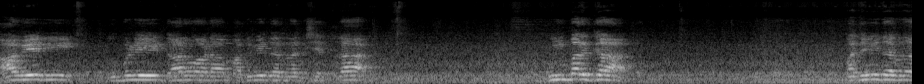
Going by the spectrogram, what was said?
ಹಾವೇರಿ ಹುಬ್ಬಳ್ಳಿ ಧಾರವಾಡ ಪದವೀಧರರ ಕ್ಷೇತ್ರ ಗುಲ್ಬರ್ಗ ಪದವೀಧರರ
